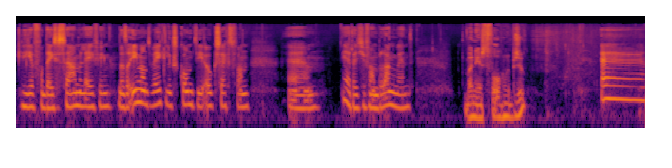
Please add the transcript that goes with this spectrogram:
hier van deze samenleving. Dat er iemand wekelijks komt die ook zegt van... Uh, ja, dat je van belang bent. Wanneer is het volgende bezoek? Uh,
